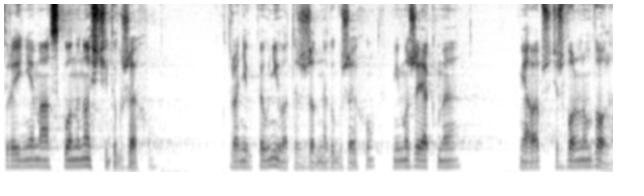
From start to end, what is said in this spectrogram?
której nie ma skłonności do grzechu, która nie wypełniła też żadnego grzechu, mimo że jak my miała przecież wolną wolę.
